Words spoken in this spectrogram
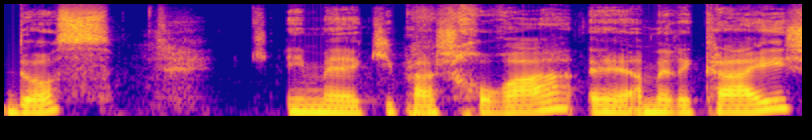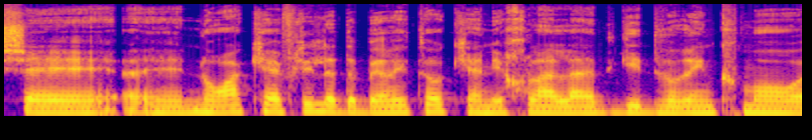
דוס, עם כיפה שחורה, אמריקאי, שנורא כיף לי לדבר איתו, כי אני יכולה להגיד דברים כמו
